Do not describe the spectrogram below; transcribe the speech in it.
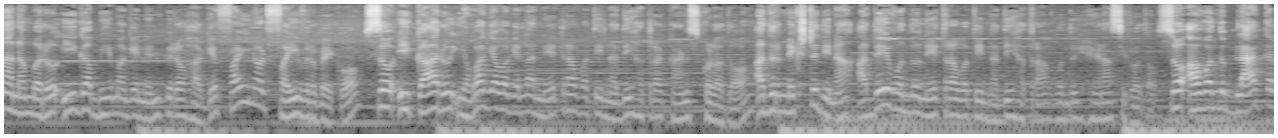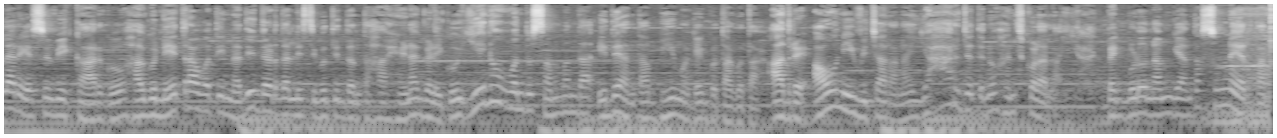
ನ ನಂಬರು ಈಗ ಭೀಮಗೆ ನೆನಪಿರೋ ಹಾಗೆ ಫೈವ್ ನಾಟ್ ಫೈವ್ ಇರಬೇಕು. ಸೊ ಈ ಕಾರು ಯಾವಾಗ ಯಾವಾಗೆಲ್ಲ ನೇತ್ರಾವತಿ ನದಿ ಹತ್ರ ಕಾಣಿಸ್ಕೊಳ್ಳೋದು, ಅದ್ರ ನೆಕ್ಸ್ಟ್ ದಿನ ಅದೇ ಒಂದು ನೇತ್ರಾವತಿ ನದಿ ಹತ್ರ ಒಂದು ಹೆಣ ಸಿಗೋದು. ಸೊ ಆ ಒಂದು ಬ್ಲಾಕ್ ಕಲರ್ ಎಸ್ ವಿ ಕಾರ್ಗೂ ಹಾಗೂ ನೇತ್ರಾವತಿ ನದಿ ದಡದಲ್ಲಿ ಸಿಗುತ್ತಿದ್ದಂತಹ ಹೆಣಗಳಿಗೂ ಏನೋ ಒಂದು ಸಂಬಂಧ ಇದೆ ಅಂತ ಭೀಮಗೆ ಗೊತ್ತಾಗುತ್ತಾ? ಆದ್ರೆ ಅವನು ಈ ವಿಚಾರನ ಯಾರ ಜೊತೆನೂ ಹಂಚ್ಕೊಳ್ಳಲ್ಲ. ಯಾಕೆ ಬಿಡು ನಮ್ಗೆ ಅಂತ ಸುಮ್ಮನೆ ಇರ್ತಾನೆ.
